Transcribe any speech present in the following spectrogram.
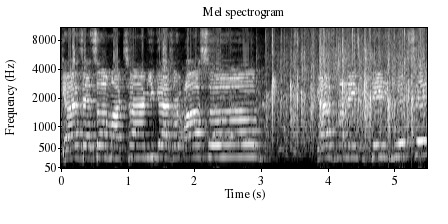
Guys, that's all my time. You guys are awesome. Guys, my name is Danny Whitson.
